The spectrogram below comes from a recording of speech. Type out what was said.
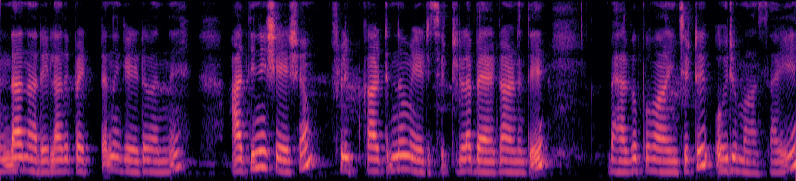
എന്താണെന്നറിയില്ല അത് പെട്ടെന്ന് കേട് വന്ന് അതിനുശേഷം ഫ്ലിപ്കാർട്ടിൽ നിന്ന് മേടിച്ചിട്ടുള്ള ബാഗാണിത്. ബാഗ് ഇപ്പോൾ വാങ്ങിച്ചിട്ട് ഒരു മാസമായി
